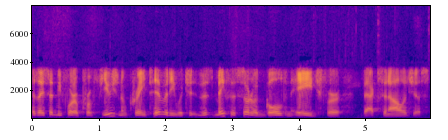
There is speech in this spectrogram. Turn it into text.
as I said before, a profusion of creativity, which this makes this sort of a golden age for vaccinologists.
